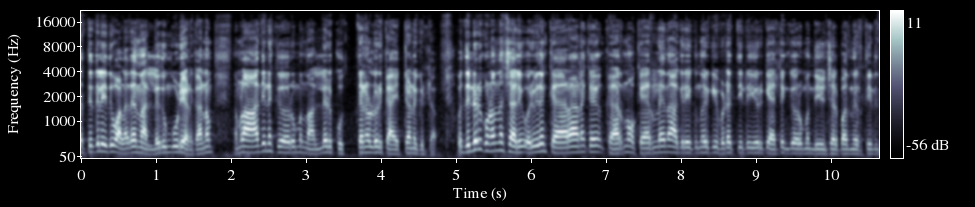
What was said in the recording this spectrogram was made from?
സത്യത്തിൽ ഇത് വളരെ നല്ലതും കൂടിയാണ്. കാരണം നമ്മൾ ആദ്യം കയറുമ്പോൾ നല്ലൊരു കുത്തനുള്ളൊരു കയറ്റാണ് കിട്ടുക. അപ്പോൾ ഇതിന്റെ ഒരു ഗുണം എന്ന് വെച്ചാൽ ഒരുവിധം കയറാനൊക്കെ കയറണോ കയറേണ്ടതെന്ന് ആഗ്രഹിക്കുന്നവർക്ക് ഇവിടെ എത്തിയിട്ട് ഈ ഒരു കയറ്റം കയറുമ്പോൾ എന്ത് ചെയ്യും? ചിലപ്പോൾ അത് നിർത്തിയിട്ട്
